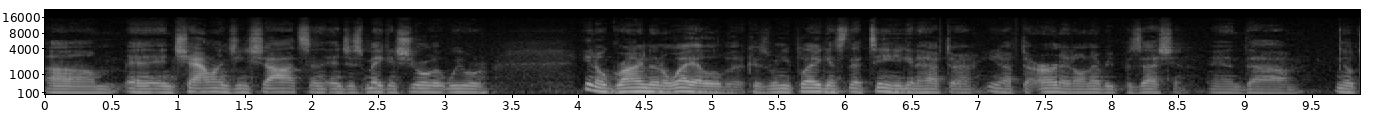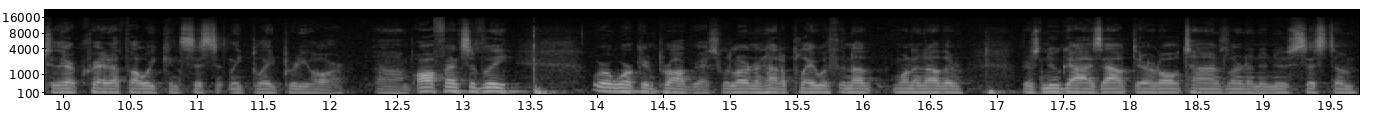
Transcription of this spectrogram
um, and, and, challenging shots and, and, just making sure that we were, you know, grinding away a little bit. Because when you play against that team, you're going to have to, you know, have to earn it on every possession. And um, you know, to their credit, I thought we consistently played pretty hard. Um, offensively, we're a work in progress. We're learning how to play with another, one another. There's new guys out there at all times learning a new system.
